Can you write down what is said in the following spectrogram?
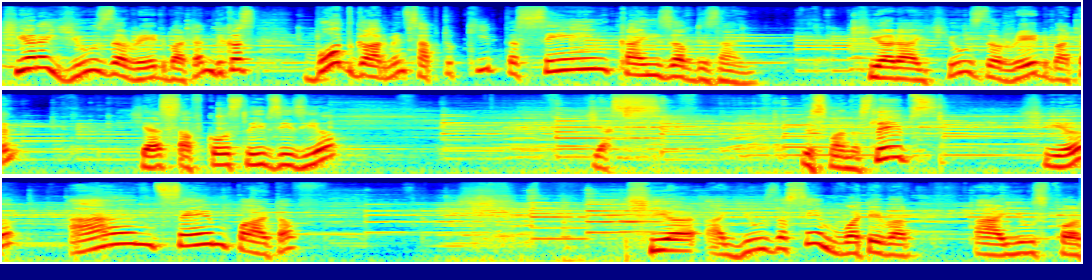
here I use the red button because both garments have to keep the same kinds of design. Here I use the red button. Yes of course sleeves is here. Yes. This one the sleeves here. And same part of here I use the same whatever I use for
